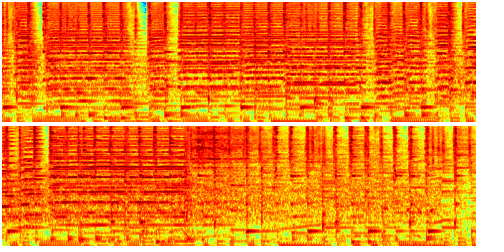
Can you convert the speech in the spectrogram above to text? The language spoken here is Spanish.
We'll be right back.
